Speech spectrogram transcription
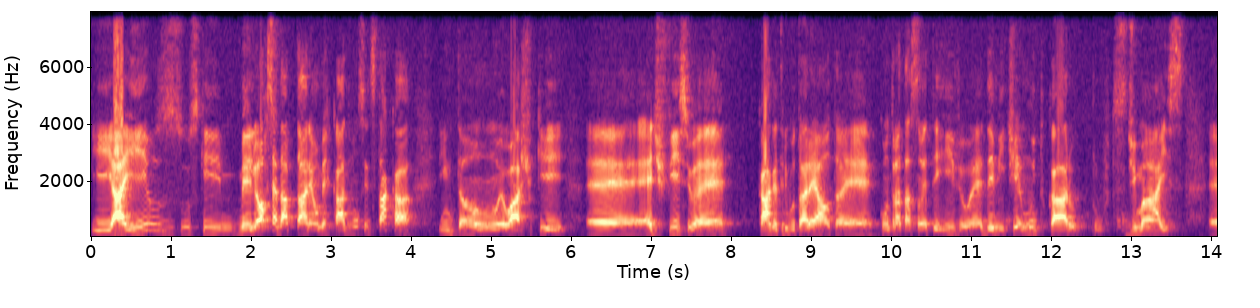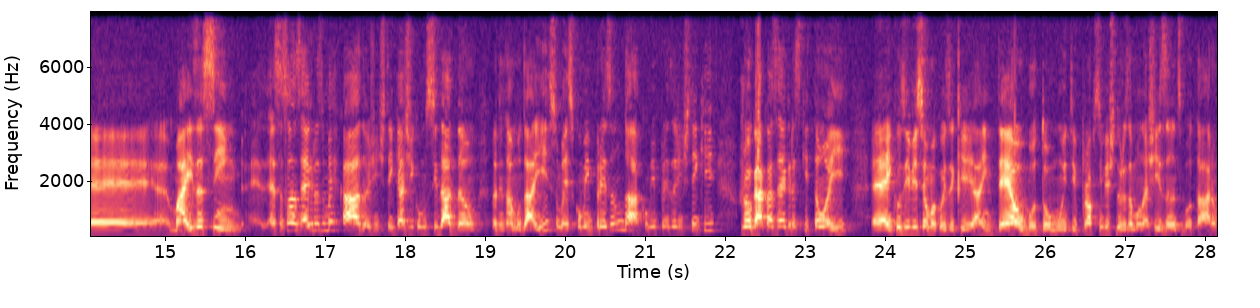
E aí os, os que melhor se adaptarem ao mercado vão se destacar. Então eu acho que é, é difícil, é, carga tributária é alta, é, contratação é terrível, é, demitir é muito caro, putz, demais. É, mas assim, essas são as regras do mercado. A gente tem que agir como cidadão para tentar mudar isso, mas como empresa não dá. Como empresa a gente tem que jogar com as regras que estão aí. É, inclusive isso é uma coisa que a Intel botou muito e próprios investidores da Monax antes botaram,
